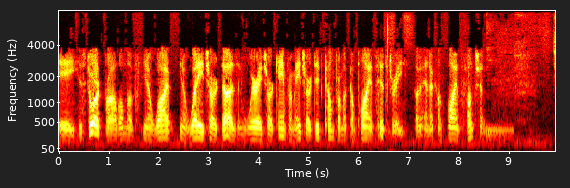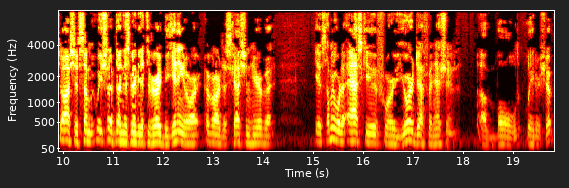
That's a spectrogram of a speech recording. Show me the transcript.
a historic problem of you know why you know what HR does and where HR came from. HR did come from a compliance history uh, and a compliance function. Josh, if some we should have done this maybe at the very beginning of our of our discussion here, but if someone were to ask you for your definition of bold leadership,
